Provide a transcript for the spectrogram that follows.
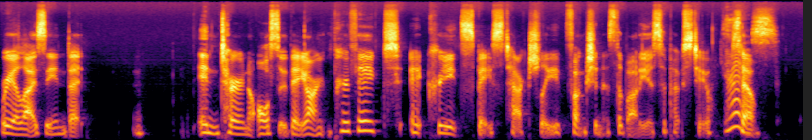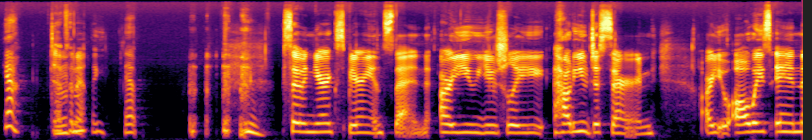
realizing that in turn also they aren't perfect, it creates space to actually function as the body is supposed to. So Yes. definitely. Yep. So in your experience then, are you usually how do you discern? Are you always in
